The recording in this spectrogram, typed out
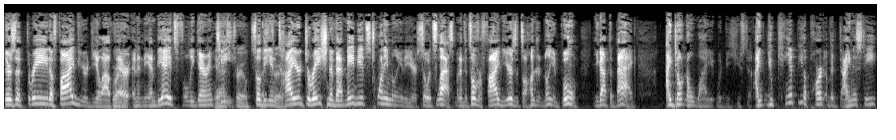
there's a three to five year deal out right. there, and in the NBA, it's fully guaranteed. Yeah, that's true. So that's the true. entire duration of that, maybe it's 20 million a year, so it's less. But if it's over five years, it's 100 million. Boom, you got the bag. I don't know why it would be Houston. I, you can't be a part of a dynasty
